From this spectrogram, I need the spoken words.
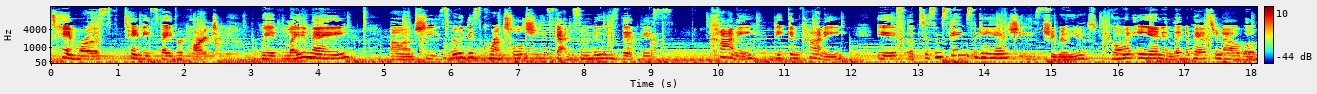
Tamra's, Tammy's favorite part, with Lady Mae. Um, she's really disgruntled. She's gotten some news that this Connie, Deacon Connie, is up to some schemes again. She's She really is. going in and letting the pastor know. Well,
